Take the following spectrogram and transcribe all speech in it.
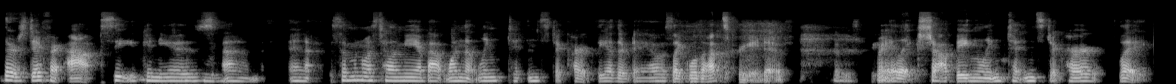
there's different apps that you can use. Mhm. Um, and someone was telling me about one that linked to Instacart the other day. I was like, well, that's creative, That right? Like shopping linked to Instacart, like,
